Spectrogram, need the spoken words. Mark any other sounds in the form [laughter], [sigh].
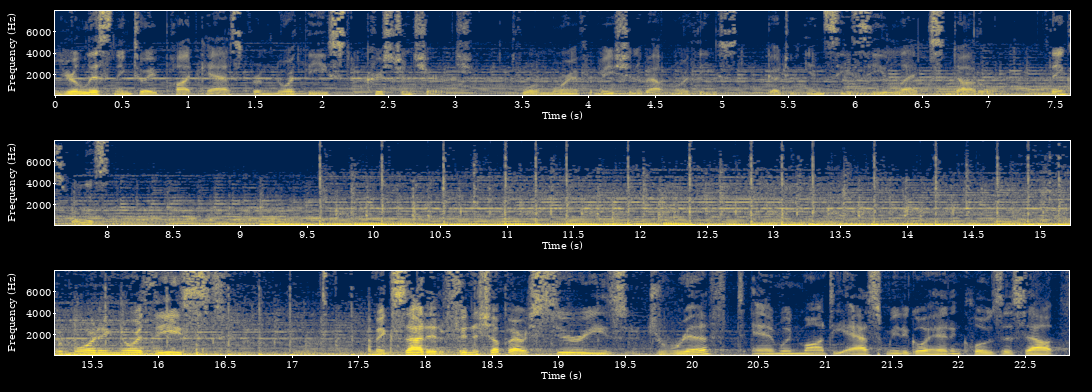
You're listening to a podcast from Northeast Christian Church. For more information about Northeast, go to ncclex.org. Thanks for listening. Good morning, Northeast. I'm excited to finish up our series, Drift. And when Monty asked me to go ahead and close this out,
